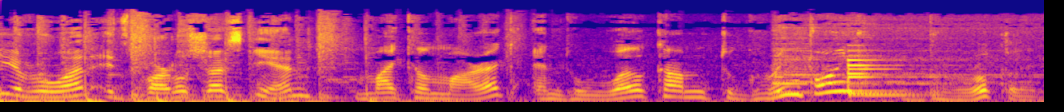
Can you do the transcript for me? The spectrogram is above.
everyone, it's Bart Olszewski and Michael Marek, and welcome to Greenpoint, Brooklyn.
